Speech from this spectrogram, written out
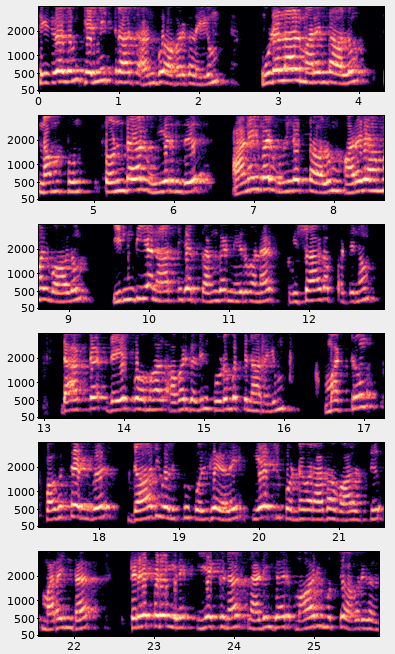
திகழும் கென்னித்ராஜ் அன்பு அவர்களையும் உடலால் மறைந்தாலும் நம் தொன்- தொண்டால் உயர்ந்து அனைவர் உள்ளத்தாலும் மறையாமல் வாழும் இந்திய நாத்திகர் சங்க நிறுவனர் விசாகப்பட்டினம் டாக்டர் ஜெயகோபால் அவர்களின் குடும்பத்தினரையும் மற்றும் பகுத்தறிவு ஜாதி ஒழிப்பு கொள்கைகளை ஏற்றுக்கொண்டவராக வாழ்த்து மறைந்த திரைப்பட இயக்குனர் நடிகர் மாரிமுத்து அவர்கள்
